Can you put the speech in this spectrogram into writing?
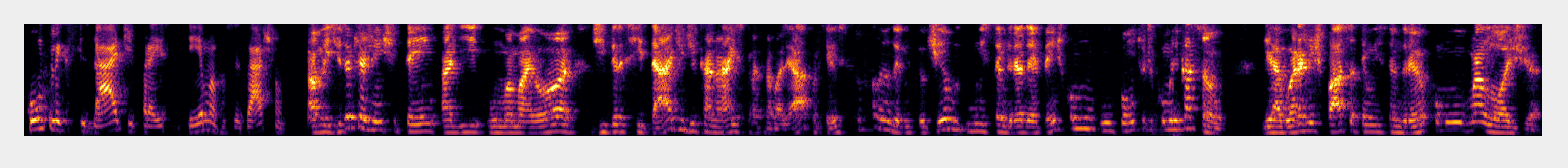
complexidade para esse tema, vocês acham? À medida que a gente tem ali uma maior diversidade de canais para trabalhar, porque é isso que eu estou falando, eu tinha o Instagram, de repente, como um ponto de comunicação. E agora a gente passa a ter o Instagram como uma loja.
